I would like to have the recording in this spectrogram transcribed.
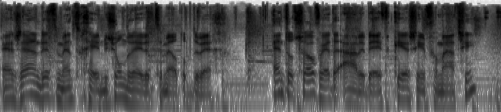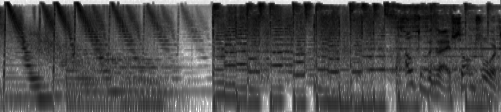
Er zijn op dit moment geen bijzonderheden te melden op de weg. En tot zover de AWB Verkeersinformatie. Autobedrijf Zandvoort.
